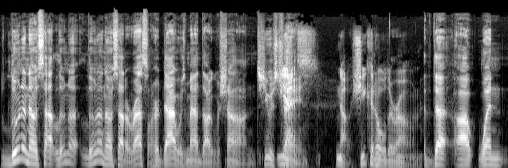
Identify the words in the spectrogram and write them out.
Luna knows how Luna Luna knows how to wrestle. Her dad was Mad Dog Vachon. She was trained. yes. No, she could hold her own. That uh, when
